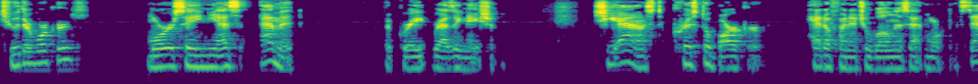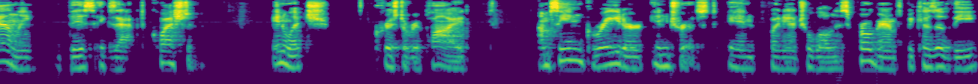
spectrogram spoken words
to Their Workers? More saying yes amid the Great Resignation. She asked Crystal Barker, head of financial wellness at Morgan Stanley, this exact question, in which Crystal replied, I'm seeing greater interest in financial wellness programs because of the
